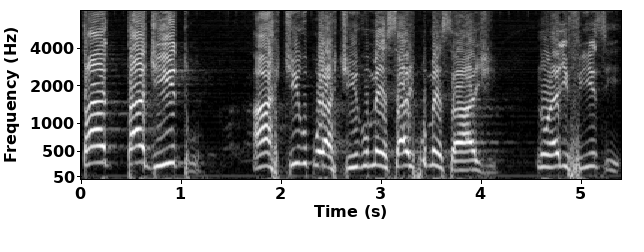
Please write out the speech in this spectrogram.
Tá, tá dito, artigo por artigo, mensagem por mensagem. Não é difícil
